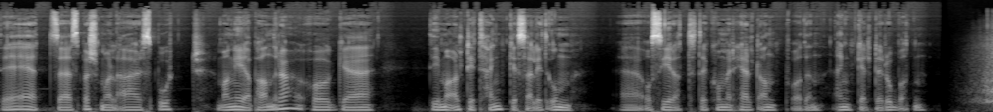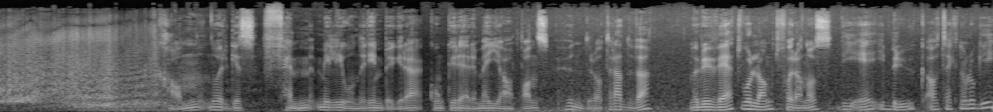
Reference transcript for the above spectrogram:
Det er et eh, spørsmål jeg har spurt mange japanere, og de må alltid tenke seg litt om og sier at det kommer helt an på den enkelte roboten. Kan Norges fem millioner innbyggere konkurrere med Japans 130, når vi vet hvor langt foran oss de er i bruk av teknologi?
